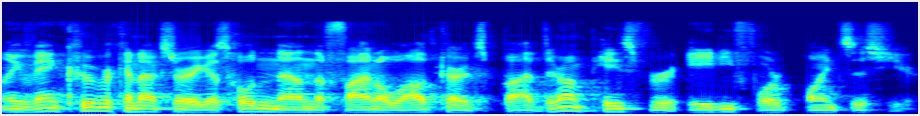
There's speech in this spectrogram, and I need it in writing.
like Vancouver Canucks are, I guess, holding down the final wildcard spot. They're on pace for 84 points this year.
